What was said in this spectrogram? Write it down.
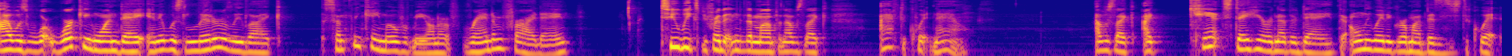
I was wor- working one day and it was literally like something came over me on a random Friday, two weeks before the end of the month. And I was like, I have to quit now. I was like, I can't stay here another day. The only way to grow my business is to quit.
